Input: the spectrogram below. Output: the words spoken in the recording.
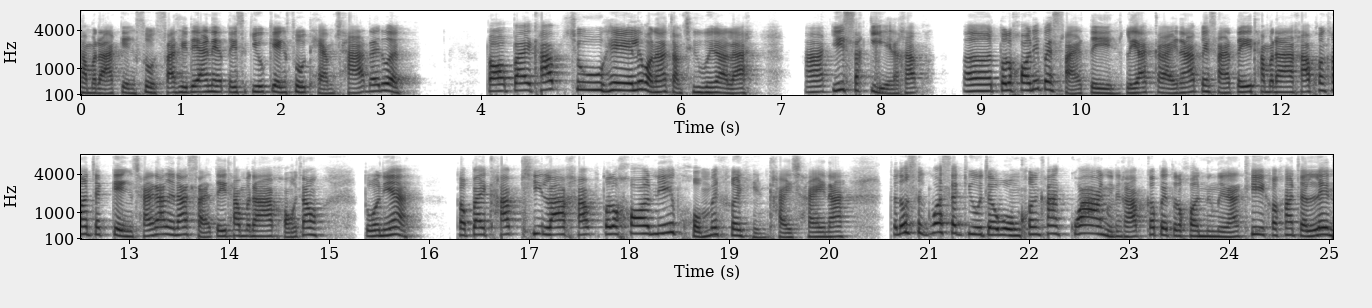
ธรรมดาเก่งสุด สายสีแดงเนี่ยตี skill เก่งสุดแถมชาร์จได้ด้วย ต่อไปครับชูเฮหรือเปล่านะจำชื่อไม่ได้แล้วอ่าฮิซางินะครับเอ่อตัวละครนี้เป็นสายตีระยะไกลนะ เป็นสายตีธรรมดาครับ ค่อนข้างจะเก่งใช้ได้เลยนะ สายตีธรรมดาของเจ้าตัวเนี้ยต่อไปครับคิระครับ ตัวละครนี้ผมไม่เคยเห็นใครใช้นะ แต่รู้สึกว่า skill จะวงค่อนข้างกว้างอยู่นะครับ ก็เป็นตัวละครหนึ่งเลยนะที่ค่อนข้างจะเล่น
